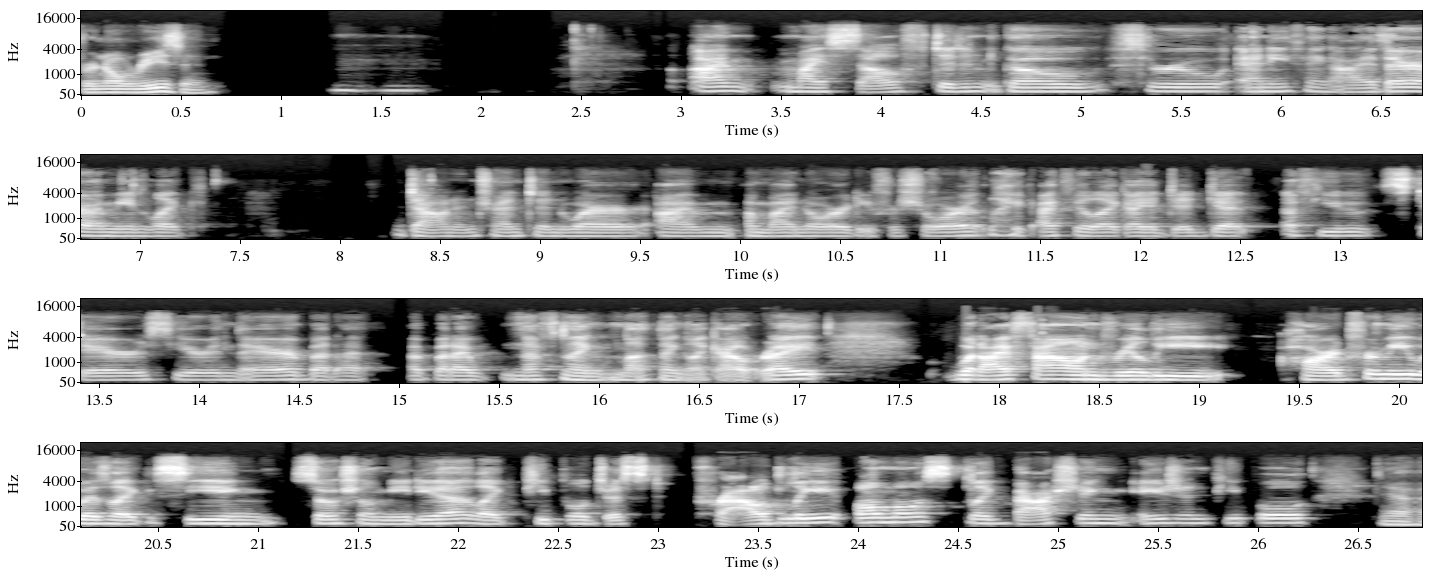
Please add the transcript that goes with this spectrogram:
for no reason. Mm-hmm. I myself didn't go through anything either. I mean, like down in Trenton where I'm a minority for sure. Like I feel like I did get a few stares here and there, but I uh, but I nothing nothing like outright. What I found really hard for me was like seeing social media like people just proudly almost like bashing Asian people. Yeah.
